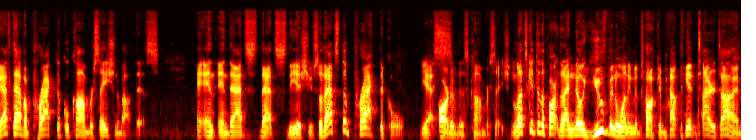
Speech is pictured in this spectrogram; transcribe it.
We have to have a practical conversation about this, and and that's that's the issue. So that's the practical Yes. part of this conversation. Let's get to the part that I know you've been wanting to talk about the entire time,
